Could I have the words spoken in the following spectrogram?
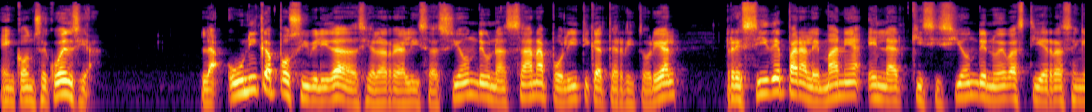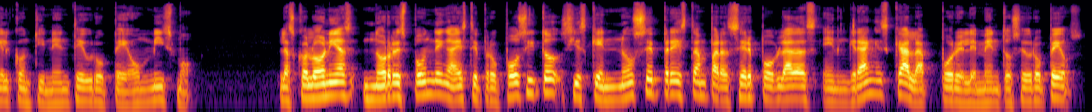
En consecuencia, la única posibilidad hacia la realización de una sana política territorial reside para Alemania en la adquisición de nuevas tierras en el continente europeo mismo. Las colonias no responden a este propósito si es que no se prestan para ser pobladas en gran escala por elementos europeos.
